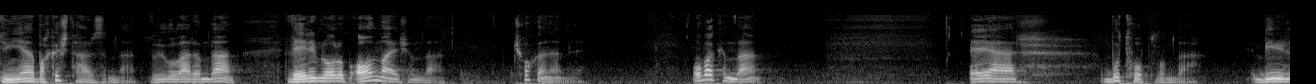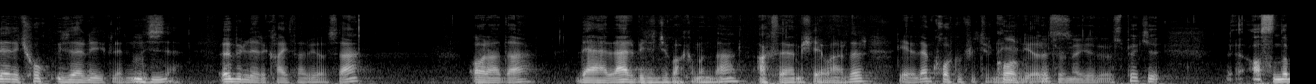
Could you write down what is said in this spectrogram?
dünyaya bakış tarzımdan, duygularımdan, verimli olup olmayışımdan. Çok önemli. O bakımdan eğer bu toplumda birileri çok üzerine yüklenilmişse, öbürleri kaytarıyorsa orada değerler bilinci bakımından aksayan bir şey vardır. Yeniden korku kültürüne Korku geliyoruz. kültürüne geliyoruz. Peki aslında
